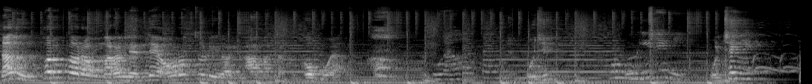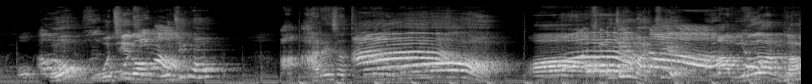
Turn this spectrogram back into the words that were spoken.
나는 우파루파라고 말하려는데 아우로톨이라 아 맞다 그거 뭐야? 뭐야? 뭐지? 올챙이. 올챙이? 어? 아, 어? 오- 오징어. 오징어. 오징어? 아, 아래서 아. 아, 아, 오징어 맞지? 아. 문어인가?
